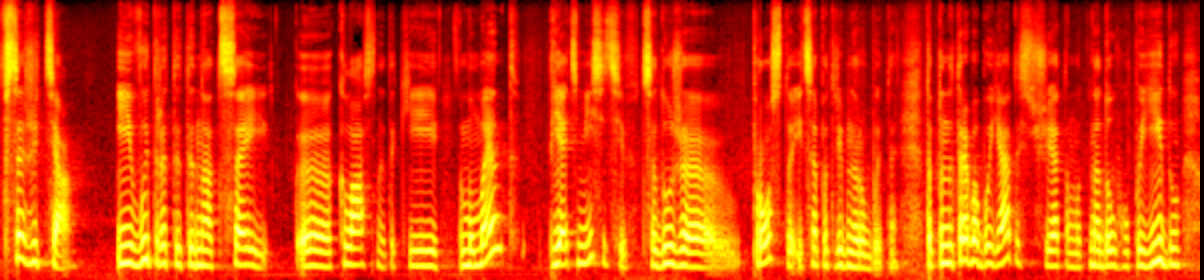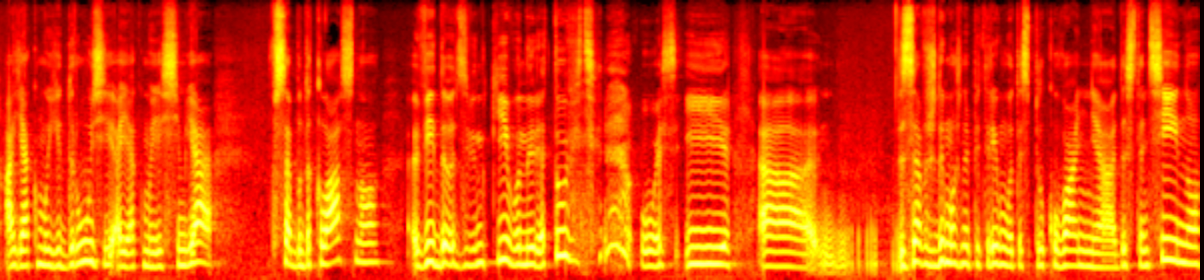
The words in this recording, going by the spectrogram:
все життя. І витратити на цей е, класний такий момент. П'ять місяців це дуже просто і це потрібно робити. Тобто не треба боятися, що я там от надовго поїду, а як мої друзі, а як моя сім'я. все буде класно. Відеодзвінки вони рятують. Ось і е, завжди можна підтримувати спілкування дистанційно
